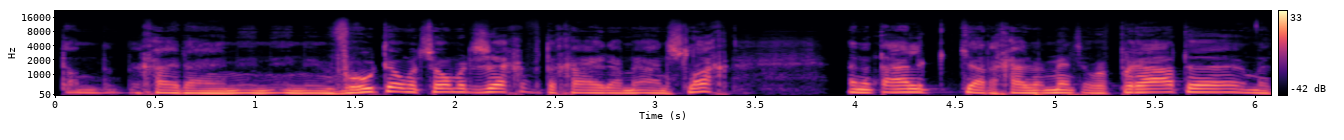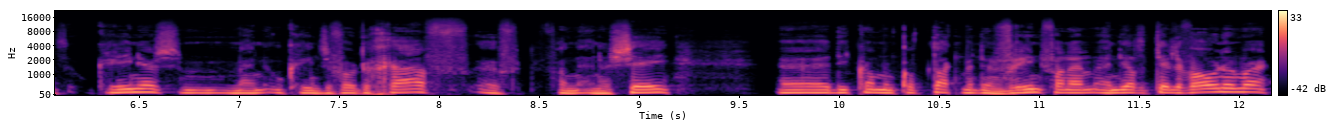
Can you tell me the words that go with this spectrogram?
dan, ga je daar in, in, vroeten, om het zo maar te zeggen. Of dan ga je daarmee aan de slag. En uiteindelijk, ja, dan ga je met mensen over praten. Met Oekraïners. Mijn Oekraïnse fotograaf eh, van de NRC. eh, die kwam in contact met een vriend van hem. En die had het telefoonnummer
